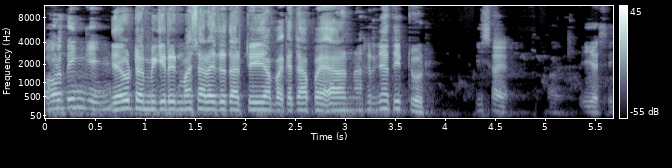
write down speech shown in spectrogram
Overthinking? Ya udah mikirin masalah itu tadi sampai kecapean akhirnya tidur. Bisa ya? Oh, iya sih.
